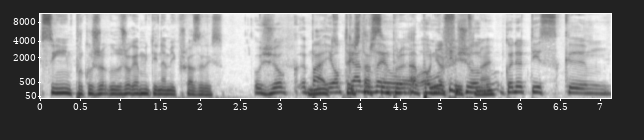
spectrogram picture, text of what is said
Sim, porque o jogo, o jogo é muito dinâmico por causa disso. O jogo, pá, eu bocado usei sempre um, o último feet, jogo, é? quando eu te disse que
